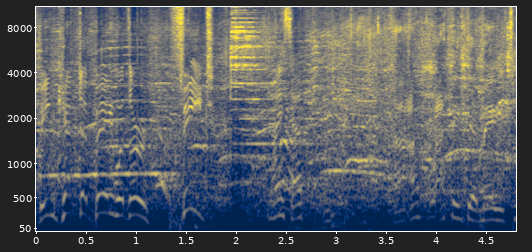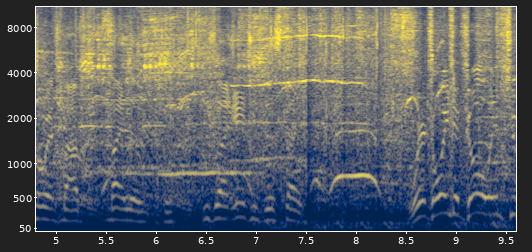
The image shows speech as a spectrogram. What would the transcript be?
being kept at bay with her feet. Nice up. I, I think that maybe Torres might, might have, he's like inches this fight. We're going to go into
